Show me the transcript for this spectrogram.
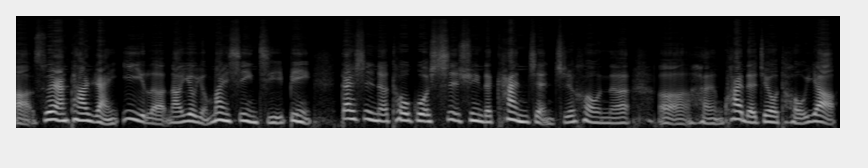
啊。虽然他染疫了，然后又有慢性疾病，但是呢，透过视讯的看诊之后呢。呃，很快的就投药，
